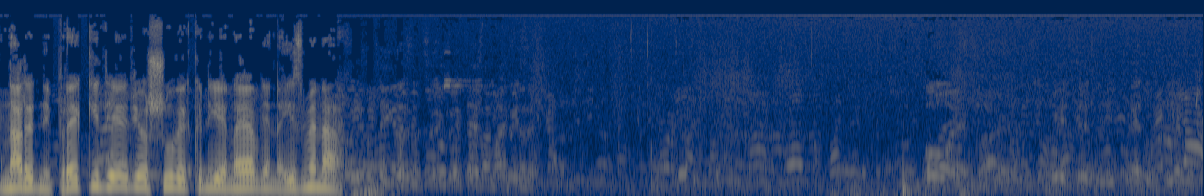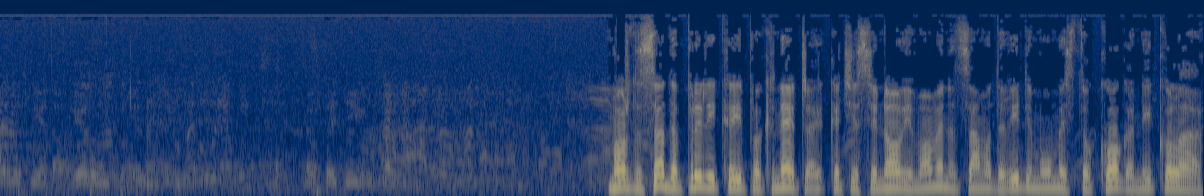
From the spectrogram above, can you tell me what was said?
naredni prekid, jer još uvek nije najavljena izmena. Možda sada prilika ipak ne, kad će se novi moment, samo da vidimo umesto koga Nikola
